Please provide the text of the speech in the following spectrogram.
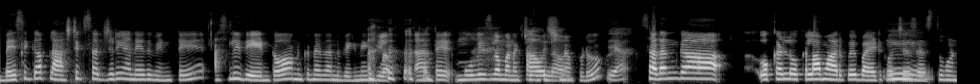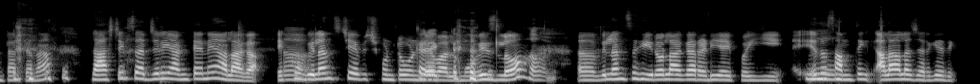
బేసిక్గా ప్లాస్టిక్ సర్జరీ అనేది వింటే అసలు ఇది ఏంటో అనుకునేదాన్ని బిగినింగ్లో. అంటే మూవీస్లో మనకు. చూపించినప్పుడు. Yeah. సడన్గా ఒకళ్ళు ఒకలా మారిపోయి బయటకు వచ్చేసేస్తూ ఉంటారు కదా. ప్లాస్టిక్ సర్జరీ అంటేనే అలాగా. ఎక్కువ. విలన్స్ చేపించుకుంటూ ఉండేవాళ్ళు మూవీస్లో విలన్స్ హీరో లాగా రెడీ అయిపోయి ఏదో. సంథింగ్ అలా అలా జరిగేది.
